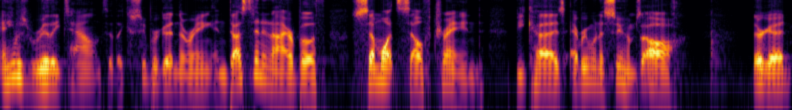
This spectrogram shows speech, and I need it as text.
and he was really talented, like super good in the ring. And Dustin and I are both somewhat self-trained because everyone assumes, oh, they're good,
